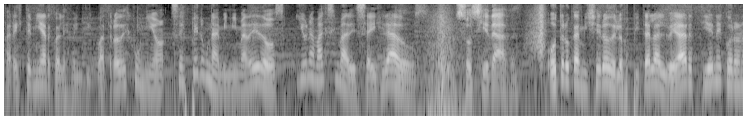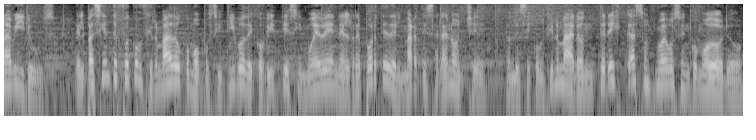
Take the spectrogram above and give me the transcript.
Para este miércoles 24 de junio se espera una mínima de 2 y una máxima de 6 grados. Sociedad. Otro camillero del Hospital Alvear tiene coronavirus. El paciente fue confirmado como positivo de COVID-19 en el reporte del martes a la noche, donde se confirmaron tres casos nuevos en Comodoro.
